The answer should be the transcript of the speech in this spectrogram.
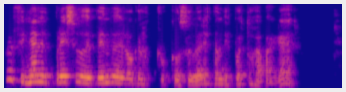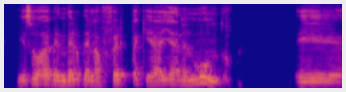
Al final el precio depende de lo que los consumidores están dispuestos a pagar. Y eso va a depender de la oferta que haya en el mundo. Eh,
